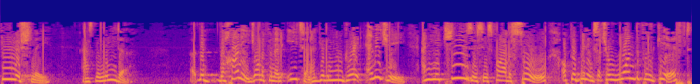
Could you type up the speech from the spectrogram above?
foolishly as the leader. Uh, the, the honey Jonathan had eaten had given him great energy, and he accuses his father Saul of forbidding such a wonderful gift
